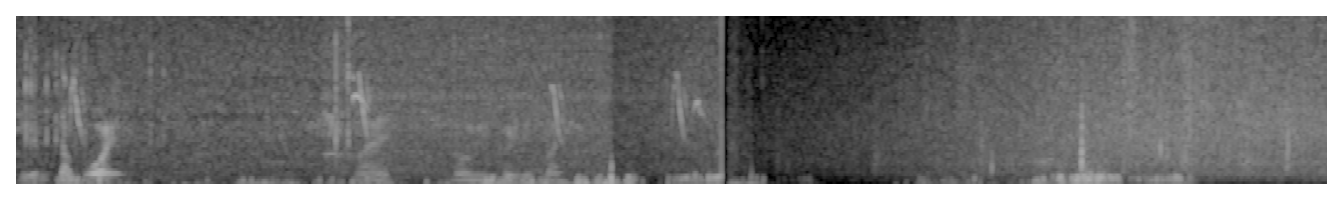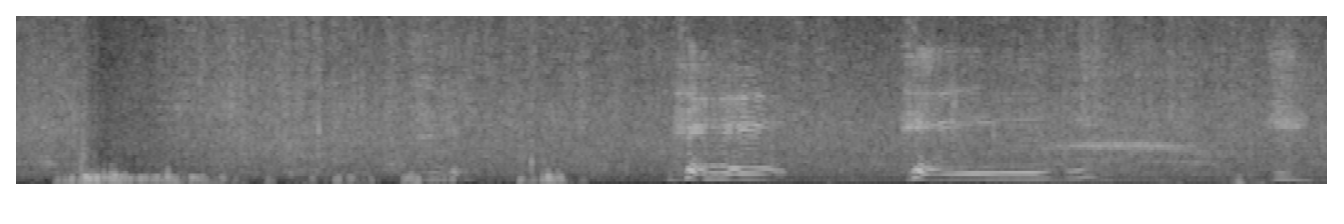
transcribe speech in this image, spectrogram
เลี้ยงตับอ้อยไหมน้องนี่เคยเห็นไหมเฮ้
